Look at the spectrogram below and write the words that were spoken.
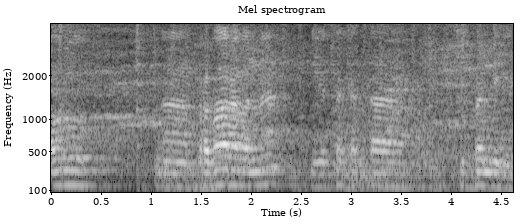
ಅವರು ಪ್ರಭಾರವನ್ನು ಇರ್ತಕ್ಕಂಥ ಸಿಬ್ಬಂದಿಗೆ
